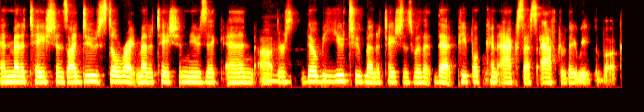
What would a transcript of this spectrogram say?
and meditations. I do still write meditation music, and uh, mm. there's there'll be YouTube meditations with it that people can access after they read the book.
